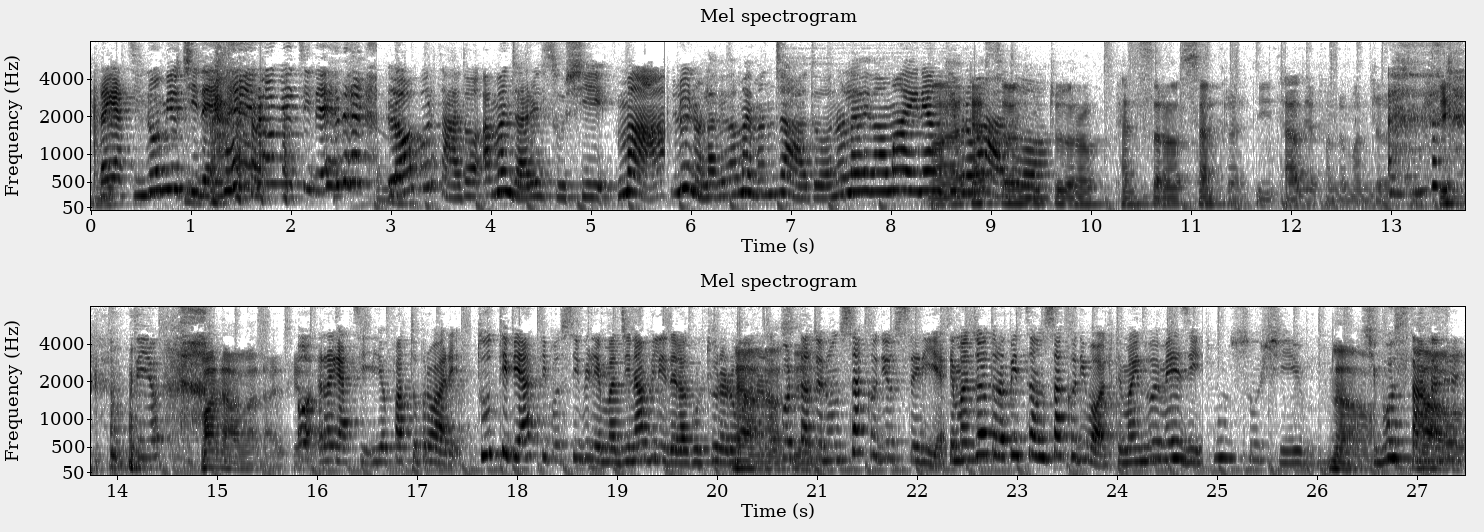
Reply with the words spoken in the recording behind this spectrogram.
Ragazzi, non mi uccidete, non mi uccidete. L'ho portato a mangiare il sushi, ma lui non l'aveva mai mangiato, non l'aveva mai neanche Ma adesso in provato. futuro penserò sempre di Italia quando mangio il sushi. Oddio. ma no, ma dai, scherzo. Oh, ragazzi, gli ho fatto provare tutti i piatti possibili e immaginabili della cultura romana. No, no, L'ho portato sì. in un sacco di osterie. Si è mangiato la pizza un sacco di volte, ma in due mesi un sushi No, ci può stare. no,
